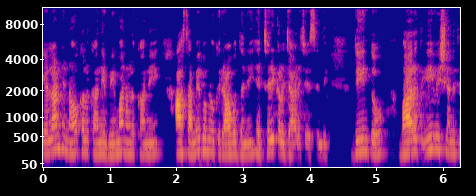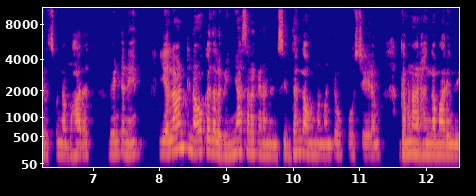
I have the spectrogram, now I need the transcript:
ఎలాంటి నౌకలు కానీ విమానాలు కానీ ఆ సమీపంలోకి రావద్దని హెచ్చరికలు జారీ చేసింది. దీంతో భారత్ ఈ విషయాన్ని తెలుసుకున్న భారత్ వెంటనే ఎలాంటి నౌకదళ విన్యాసాలకైనా మేము సిద్ధంగా ఉన్నామంటూ పోస్ట్ చేయడం గమనార్హంగా మారింది.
